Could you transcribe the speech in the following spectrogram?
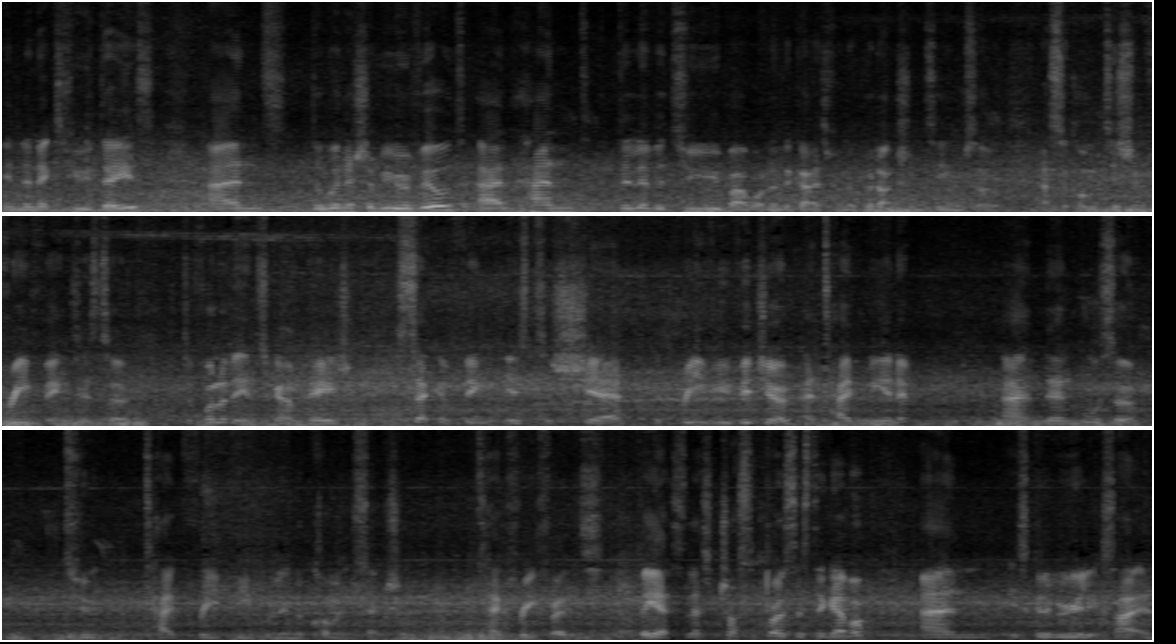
in the next few days, and the winner should be revealed and hand delivered to you by one of the guys from the production team. So that's the competition. Three things is to, to follow the Instagram page. Second thing is to share the preview video and tag me in it, and then also to tag three people in the comment section, tag three friends. But yes, let's trust the process together, and it's going to be really exciting.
